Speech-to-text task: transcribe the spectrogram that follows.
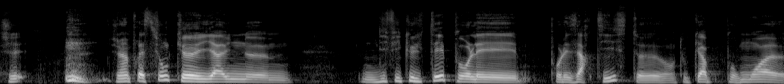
J'ai l'impression qu'il y a une, une difficulté pour les, pour les artistes, en tout cas pour moi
